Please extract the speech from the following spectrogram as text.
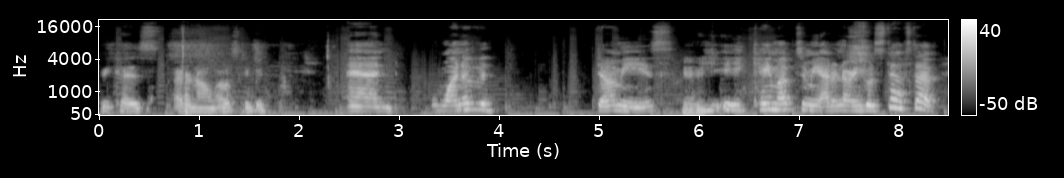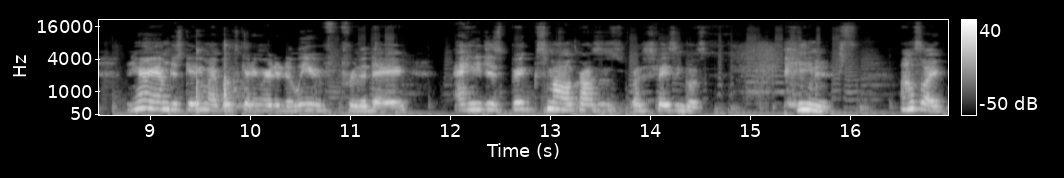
because i don't know i was stupid and one of the dummies Mhm. he, he came up to me i don't know and he goes steph steph and here i am just getting my books getting ready to leave for the day and he just big smile across his, his face and goes penis i was like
